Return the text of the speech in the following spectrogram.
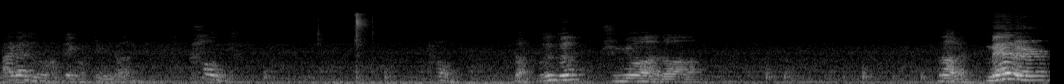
빨간색으로 갑자기 바뀝니다. count. count. 자, 무슨 뜻? 중요하다. 그 다음에 matter.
